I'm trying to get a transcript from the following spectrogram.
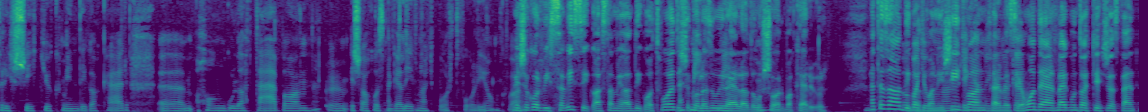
frissítjük mindig akár hangulatában, és ahhoz meg elég nagy portfóliónk van. És akkor visszaviszik azt, ami addig ott volt, és hát akkor mi, az újra mi? eladó mhm. sorba kerül. Hát ez a divatban is így igen, van, igen, felveszi igen. a modell, megmutatja, és aztán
